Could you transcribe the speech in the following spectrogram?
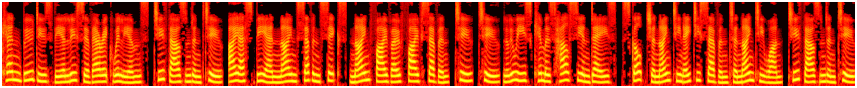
Ken Boodhoo's The Elusive Eric Williams 2002 2, ISBN 976-95057-2, Luise Kimme's Halcyon Days, Sculpture 1987-91 2002,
